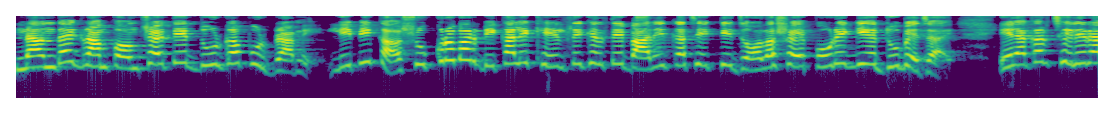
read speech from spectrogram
নান্দাই গ্রাম পঞ্চায়েতের দুর্গাপুর গ্রামে। লিপিকা শুক্রবার বিকালে খেলতে খেলতে বাড়ির কাছে একটি জলাশয়ে পড়ে গিয়ে ডুবে যায়। এলাকার ছেলেরা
